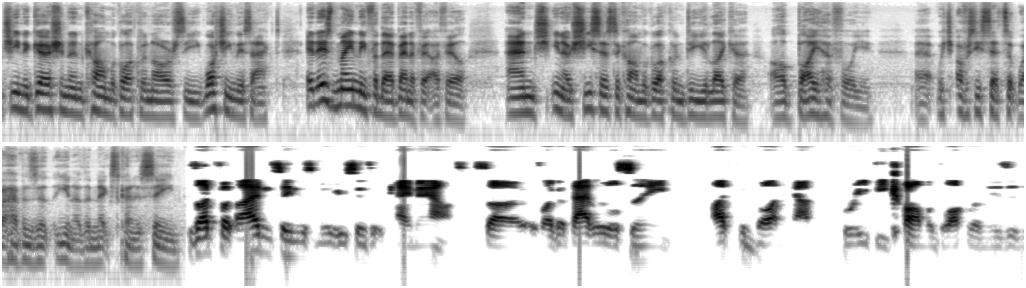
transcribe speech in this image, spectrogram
Gina Gershon and Kyle MacLachlan are obviously watching this act. It is mainly for their benefit, I feel. And you know, she says to Kyle MacLachlan, "Do you like her? I'll buy her for you." Uh, which obviously sets up what happens at you know the next kind of scene. Because I'd I hadn't seen this movie since it came out, so if I got that little scene, I'd forgotten how creepy Kyle MacLachlan is in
